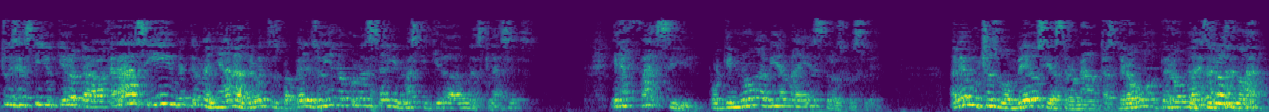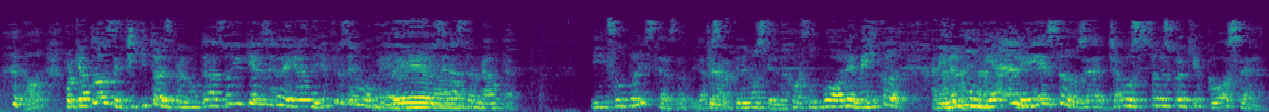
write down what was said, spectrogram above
Tú dices, sí, yo quiero trabajar, ah, sí, vete mañana, tráeme tus papeles. Oye, ¿no conoces a alguien más que quiera dar unas clases? Era fácil, porque no había maestros, José. Había muchos bomberos y astronautas, pero, pero maestros no, ¿no? Porque a todos de chiquito les preguntabas, ¿qué quieres ser de grande? Yo quiero ser bombero, yo quiero ser astronauta. Y futbolistas, ¿no? Ya claro. que tenemos el mejor fútbol en México a nivel mundial, esto, o sea, chavos, esto no es cualquier cosa.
